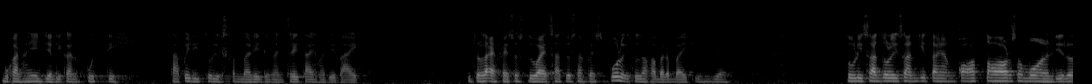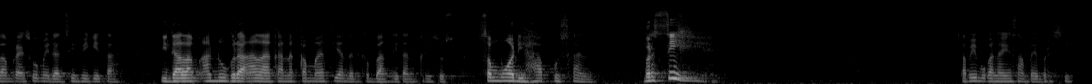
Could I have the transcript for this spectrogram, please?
Bukan hanya dijadikan putih, tapi ditulis kembali dengan cerita yang lebih baik. Itulah Efesus 2 ayat 1 sampai 10, itulah kabar baik Injil. Tulisan-tulisan kita yang kotor semua di dalam resume dan CV kita. Di dalam anugerah Allah karena kematian dan kebangkitan Kristus. Semua dihapuskan. Bersih. Tapi bukan hanya sampai bersih.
